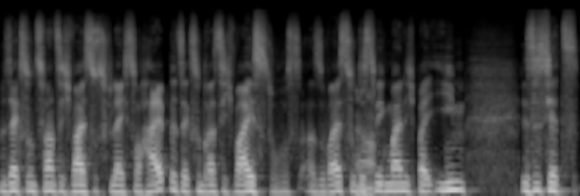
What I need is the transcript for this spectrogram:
Mit 26 weißt du es vielleicht so halb, mit 36 weißt du es. Also weißt du, Ja. deswegen meine ich, bei ihm ist es jetzt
